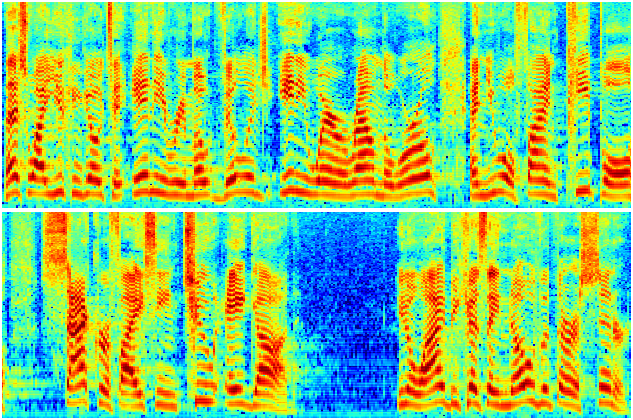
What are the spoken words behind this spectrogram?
That's why you can go to any remote village anywhere around the world and you will find people sacrificing to a God. You know why? Because they know that they're a sinner.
